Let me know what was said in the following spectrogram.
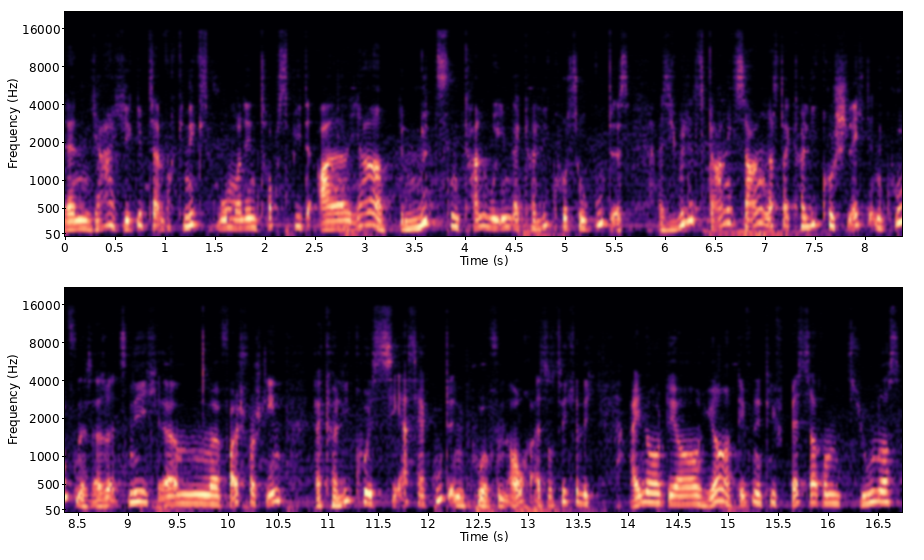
denn ja, hier gibt es einfach nichts, wo man den Topspeed äh, ja, benutzen kann, wo ihm der Calico so gut ist. Also ich will jetzt gar nicht sagen, dass der Calico schlecht in Kurven ist. Also jetzt nicht ähm, falsch verstehen, der Calico ist sehr, sehr gut in Kurven auch. Also sicher sicherlich einer der ja, definitiv besseren Tuners,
